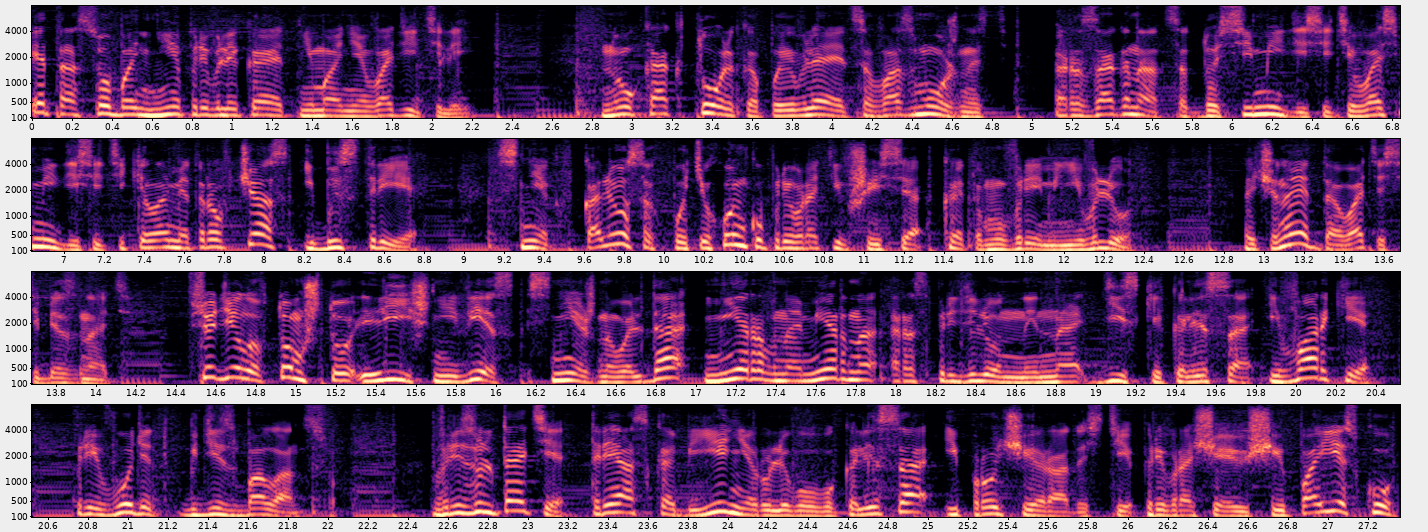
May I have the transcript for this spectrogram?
это особо не привлекает внимания водителей. Но как только появляется возможность разогнаться до 70-80 км в час и быстрее, снег в колесах, потихоньку превратившийся к этому времени в лед, начинает давать о себе знать. Все дело в том, что лишний вес снежного льда, неравномерно распределенный на диски колеса и варки, приводит к дисбалансу. В результате тряска, биение рулевого колеса и прочие радости, превращающие поездку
